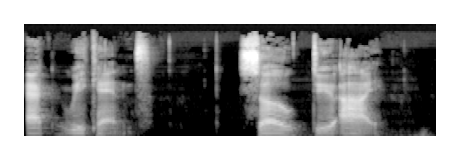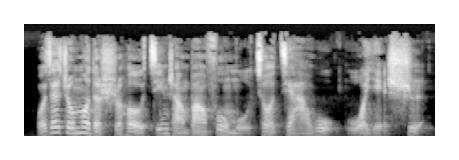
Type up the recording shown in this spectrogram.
at weekends. So do I. 我在周末的时候经常帮父母做家务，我也是。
